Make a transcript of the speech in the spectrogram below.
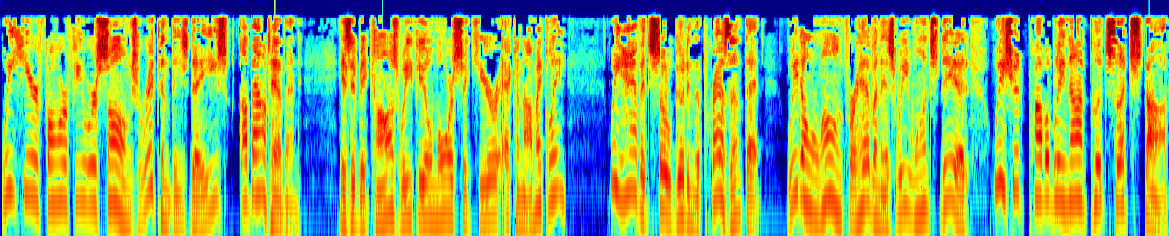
we hear far fewer songs written these days about heaven. Is it because we feel more secure economically? We have it so good in the present that we don't long for heaven as we once did. We should probably not put such stock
